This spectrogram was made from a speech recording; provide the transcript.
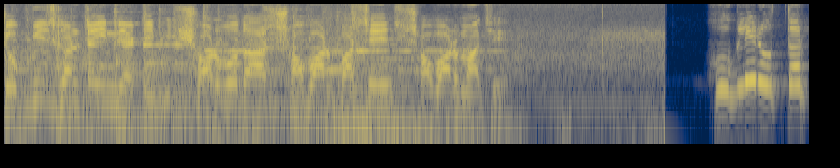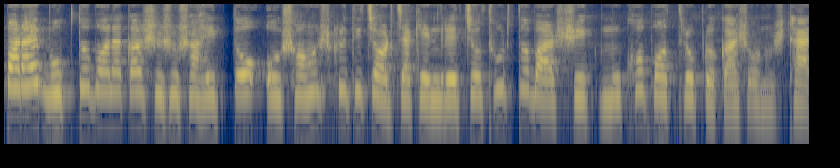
চব্বিশ ঘণ্টা ইন্ডিয়া টিভি। সর্বদা সবার পাশে, সবার মাঝে। হুগলির উত্তরপাড়ায় মুক্ত বলাকা শিশু সাহিত্য ও সংস্কৃতি চর্চা কেন্দ্রের চতুর্থ বার্ষিক মুখপত্র প্রকাশ অনুষ্ঠান।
